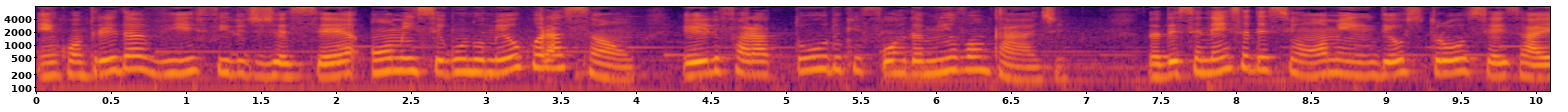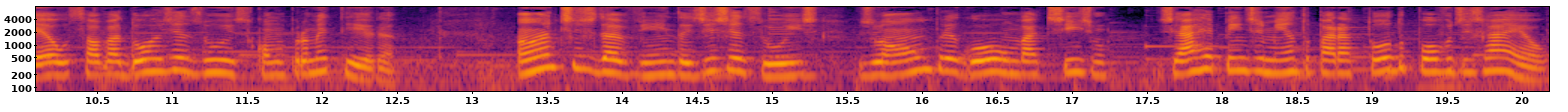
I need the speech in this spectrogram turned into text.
Encontrei Davi, filho de Jessé, homem segundo o meu coração. Ele fará tudo o que for da minha vontade. Da descendência desse homem, Deus trouxe a Israel o Salvador Jesus, como prometera. Antes da vinda de Jesus, João pregou um batismo de arrependimento para todo o povo de Israel.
